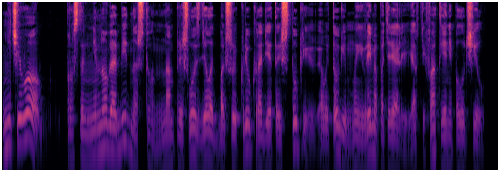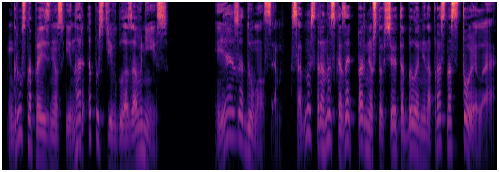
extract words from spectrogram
«Ничего, Просто немного обидно, что нам пришлось сделать большой крюк ради этой штуки, а в итоге мы и время потеряли, и артефакт я не получил. Грустно произнес Инар, опустив глаза вниз. Я задумался. С одной стороны, сказать парню, что все это было не напрасно, стоило.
